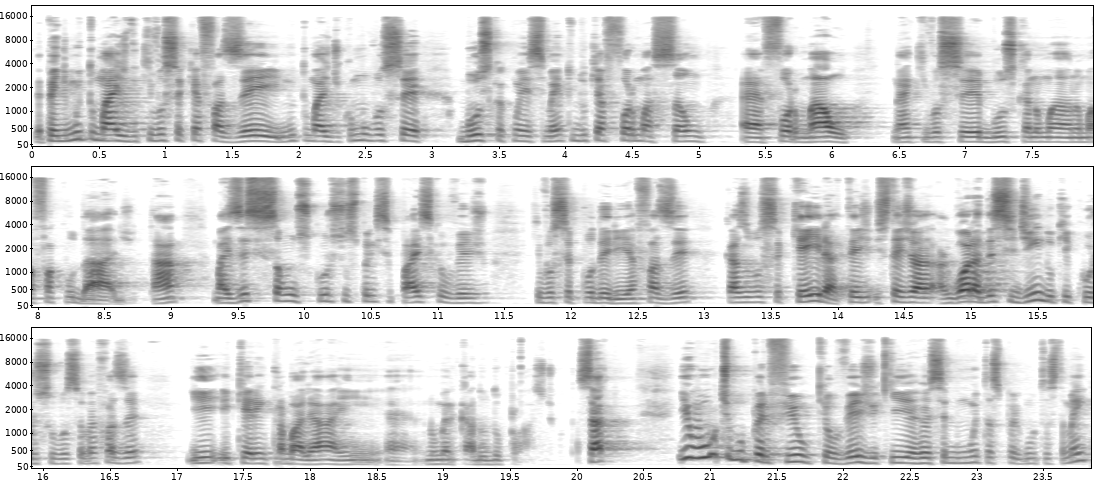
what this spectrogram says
depende muito mais do que você quer fazer e muito mais de como você busca conhecimento do que a formação é, formal né, que você busca numa, numa faculdade. Tá? Mas esses são os cursos principais que eu vejo que você poderia fazer caso você queira, esteja agora decidindo que curso você vai fazer e, e querem trabalhar aí, é, no mercado do plástico, tá certo? E o último perfil que eu vejo, que eu recebo muitas perguntas também,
